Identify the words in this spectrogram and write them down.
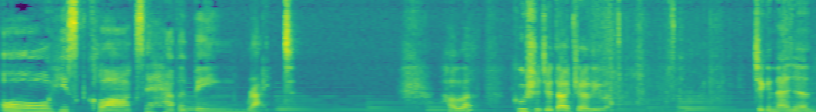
all his clocks have been right. 好了，故事就到这里了。这个男人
